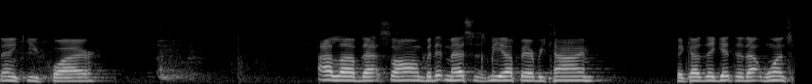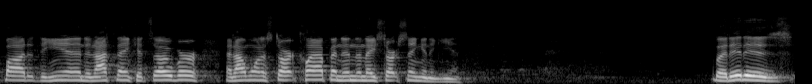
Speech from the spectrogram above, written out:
Thank you, choir. I love that song, but it messes me up every time because they get to that one spot at the end and I think it's over and I want to start clapping and then they start singing again. But it is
